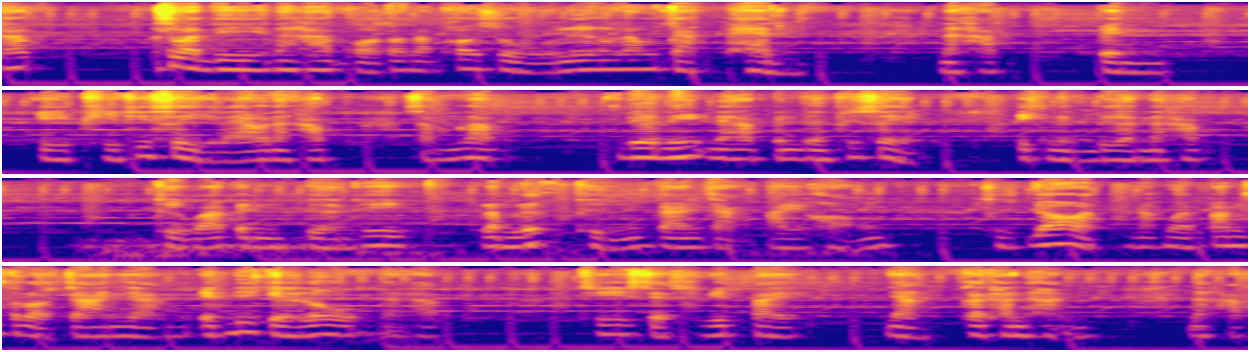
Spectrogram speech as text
ครับ สวัสดีนะครับ ขอต้อนรับเข้าสู่เรื่องเล่าจากแผ่นนะครับ เป็น EP ที่ 4 แล้วนะครับสำหรับเดือนนี้นะครับเป็นเดือนพิเศษอีกหนึ่งเดือนนะครับ ถือว่าเป็นเดือนที่ลำลึกถึงการจากไปของสุดยอดนักมวยปั้มตลอดกาลอย่างเอ็ดดี้เกเรโลนะครับ ที่เสียชีวิตไปอย่างกระทันหันนะครับ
